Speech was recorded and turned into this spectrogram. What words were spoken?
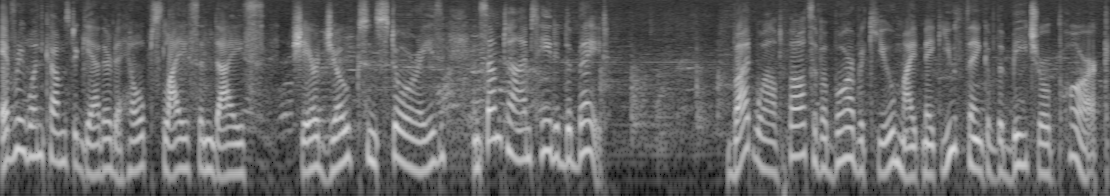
Everyone comes together to help slice and dice, share jokes and stories, and sometimes heated debate. But while thoughts of a barbecue might make you think of the beach or park,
